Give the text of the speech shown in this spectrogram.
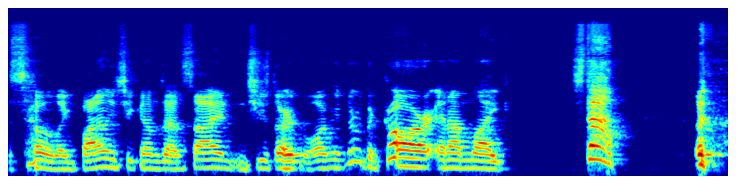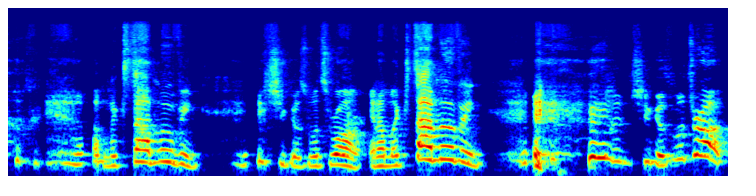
so, like, finally, she comes outside and she starts walking through the car, and I'm like, "Stop!" I'm like, "Stop moving!" And she goes, "What's wrong?" And I'm like, "Stop moving!" and she goes, "What's wrong?"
